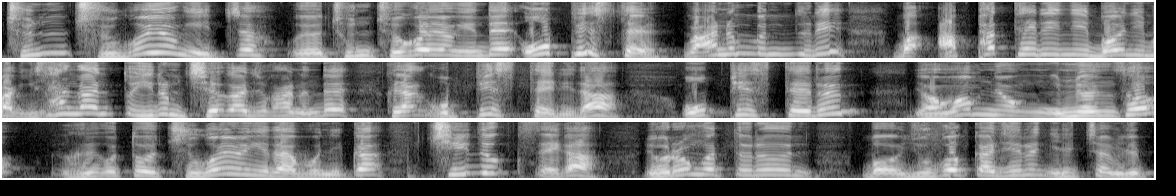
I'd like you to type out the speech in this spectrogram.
준주거용이 있죠. 왜 준주거용인데 오피스텔. 많은 분들이 뭐 아파텔이니 뭐니 막 이상한 또 이름 지어가지고 하는데 그냥 오피스텔이다. 오피스텔은 영업용이면서 그리고 또 주거용이다 보니까 취득세가 이런 것들은 뭐 6억까지는 1.1%,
